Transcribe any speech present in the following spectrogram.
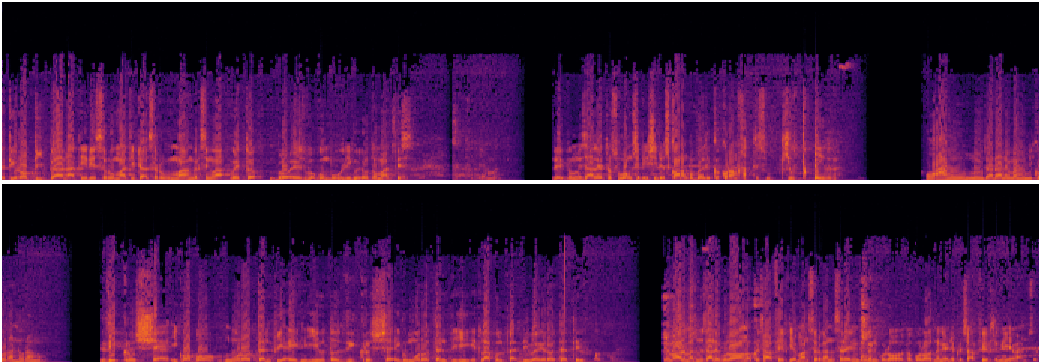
jadi robiba anak tiri serumah tidak serumah nggak sing lak wedok boe sebab kumpuli itu ya otomatis. Ya, Lah itu misalnya terus wong sidik-sidik sekarang kembali ke Quran hadis. Piutek Orang ngono carane memahami Quran orang. ngono. Zikrus syai iku apa muradan bi aini utawa zikrus syai iku muradan bihi itlaqul ba'di wa iradatil Ya mau Mas misalnya kula ana Gus Afif ya Mansur kan sering dengan kula atau kula dengan Gus Afif sing ya Mansur.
